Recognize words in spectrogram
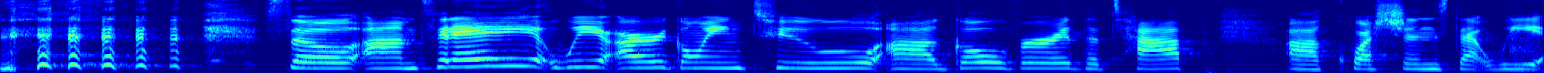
so um, today we are going to uh, go over the top uh, questions that we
